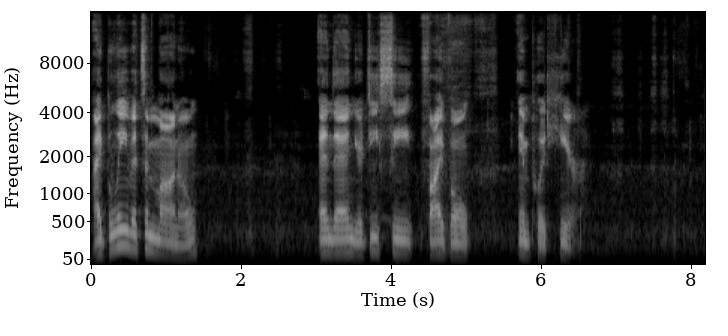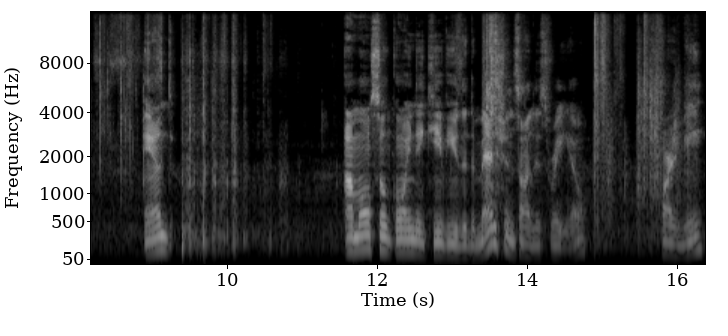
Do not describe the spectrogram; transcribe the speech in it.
I believe it's in mono. And then your DC 5 volt input here. And I'm also going to give you the dimensions on this radio. Pardon me.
